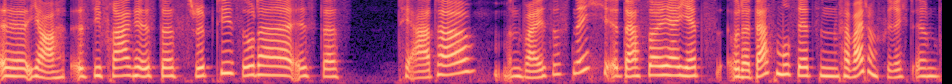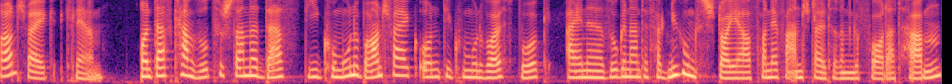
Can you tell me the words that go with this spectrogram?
äh, ja, ist die Frage, ist das Striptease oder ist das Theater? Man weiß es nicht. Das soll ja jetzt, oder das muss jetzt ein Verwaltungsgericht in Braunschweig klären. Und das kam so zustande, dass die Kommune Braunschweig und die Kommune Wolfsburg eine sogenannte Vergnügungssteuer von der Veranstalterin gefordert haben.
